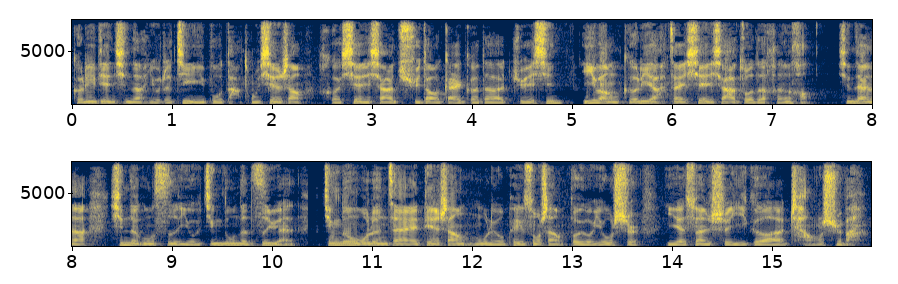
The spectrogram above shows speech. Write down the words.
格力电器呢有着进一步打通线上和线下渠道改革的决心。以往格力啊在线下做得很好。现在呢，新的公司有京东的资源，京东无论在电商、物流配送上都有优势，也算是一个尝试吧。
